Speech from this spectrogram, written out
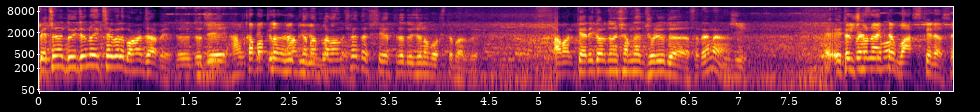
পেছনে দুইজনও ইচ্ছা করে বসা যাবে। যদি হালকা পাতলা হলে হালকা পাতলা মানুষ হয় তো সেক্ষেত্রে দুজনও বসতে পারবে। আবার ক্যারি করার জন্য সামনে ঝুড়িও দেওয়া আছে তাই না? জি। এটা পিছনে একটা বাস্কেট আছে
